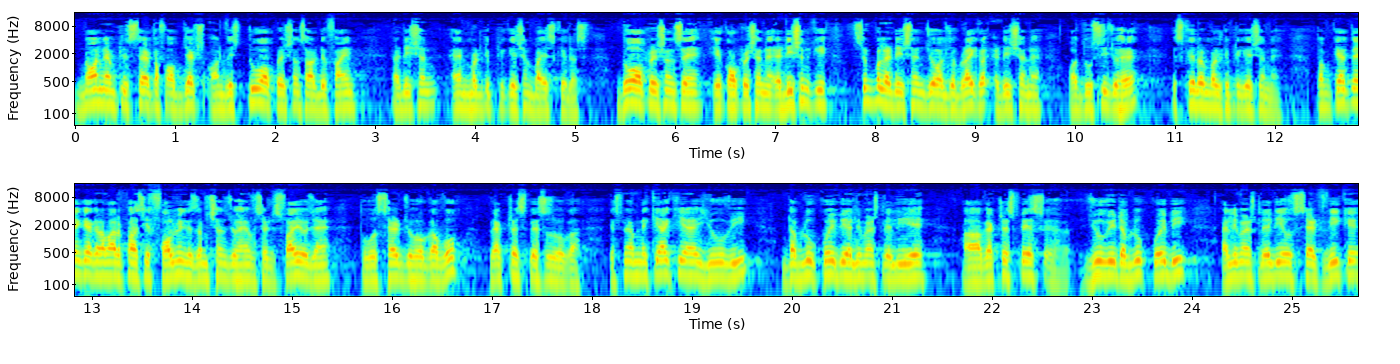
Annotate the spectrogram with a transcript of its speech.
non empty set of objects on which two operation are define addition and multiplication by scalars دو آپریشن ہیں، ایک آپریشن ہے ایڈیشن کی سمپل ایڈیشن جو الجبرائی کا ایڈیشن ہے اور دوسری جو ہے اسکیلر ملٹیپلیکیشن ہے. تو ہم کہتے ہیں کہ اگر ہمارے پاس یہ فالوئنگ ایگزمشن جو ہے وہ سیٹسفائی ہو جائیں تو وہ سیٹ جو ہوگا وہ ویکٹر اسپیسز ہوگا۔ اس میں ہم نے کیا کیا ہے؟ یو وی ڈبلو کوئی بھی ایلیمنٹس لے لیے vector space U V W کوئی بھی ایلیمنٹس لے لیے اس سیٹ وی کے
